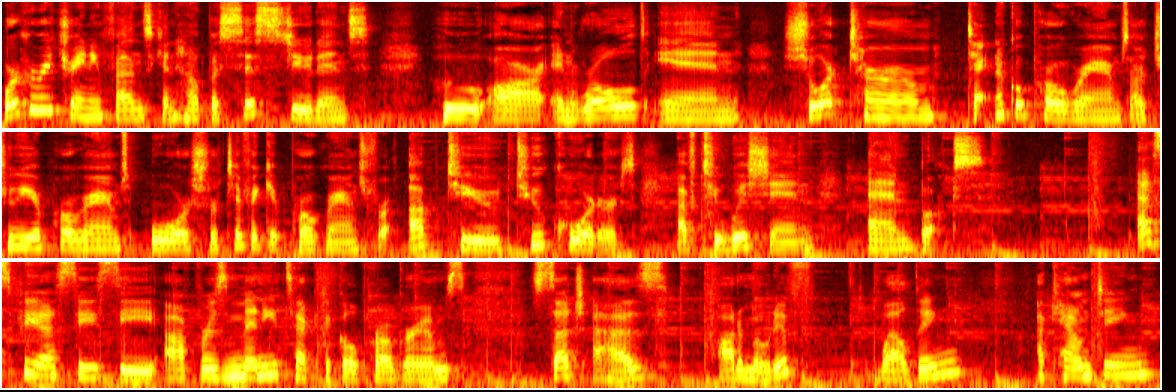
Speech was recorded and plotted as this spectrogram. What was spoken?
Worker retraining funds can help assist students who are enrolled in short term technical programs or two year programs or certificate programs for up to two quarters of tuition and books. SPSCC offers many technical programs such as automotive, welding, accounting,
